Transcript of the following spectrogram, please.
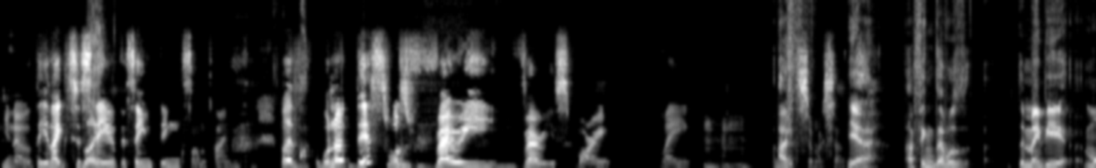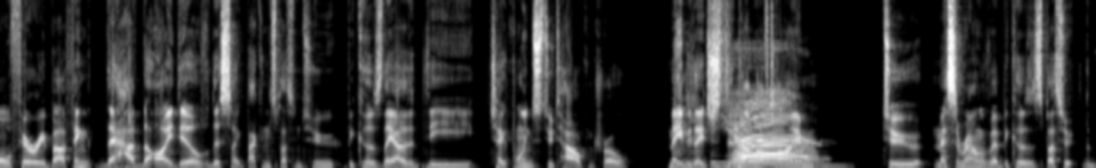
you know they like to Like- stay with the same thing sometimes. But one of this was very very smart. Like Mm-hmm. it I so much sense. Yeah, I think there was there may be more theory, but I think they had the idea of this like back in Splatoon two because they added the checkpoints to tower control. Maybe they just didn't have enough time to mess around with it because Splatoon the,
